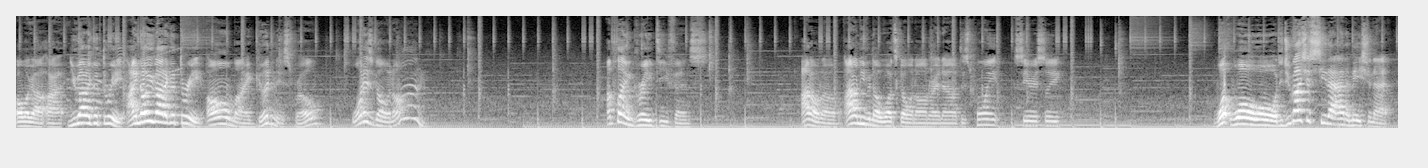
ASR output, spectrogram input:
Oh my god. Alright. You got a good three. I know you got a good three. Oh my goodness, bro. What is going on? I'm playing great defense. I don't know. I don't even know what's going on right now at this point. Seriously. What? Whoa, whoa. Did you guys just see that animation at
